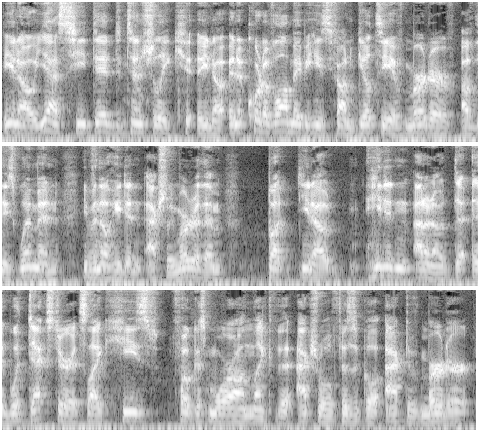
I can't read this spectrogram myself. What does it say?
you know, yes, he did intentionally, ki- you know, in a court of law, maybe he's found guilty of murder of these women, even though he didn't actually murder them. But you know, he didn't. I don't know. De- with Dexter, it's like he's focused more on like the actual physical act of murder,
